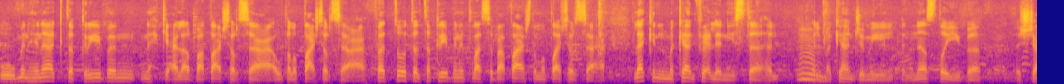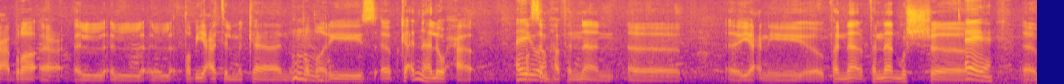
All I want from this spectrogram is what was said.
ومن هناك تقريبا نحكي على 14 ساعة أو 13 ساعة. فالتوتال تقريبا يطلع 17 18 ساعة. لكن المكان فعلا يستاهل. المكان جميل. الناس طيبة. الشعب رائع. طبيعة المكان. التضاريس. آه، كأنها لوحة. أيوة. رسمها فنان آه، يعني فنان فنان مش آه، إيه. آه،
